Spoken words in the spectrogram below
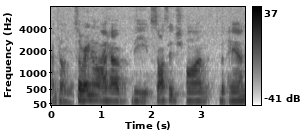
I'm telling you. So right now I have the sausage on the pan.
